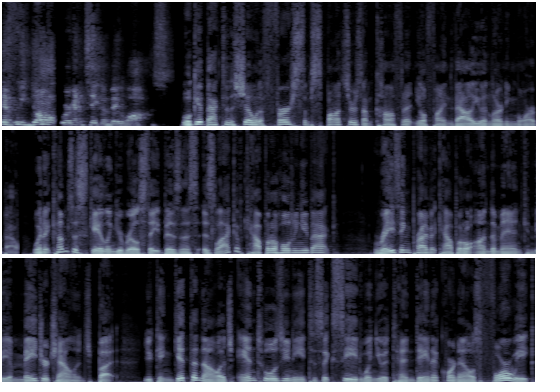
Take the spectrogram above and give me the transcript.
if we don't, we're going to take a big loss. We'll get back to the show, but first, some sponsors I'm confident you'll find value in learning more about. When it comes to scaling your real estate business, is lack of capital holding you back? Raising private capital on demand can be a major challenge, but you can get the knowledge and tools you need to succeed when you attend Dana Cornell's four week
